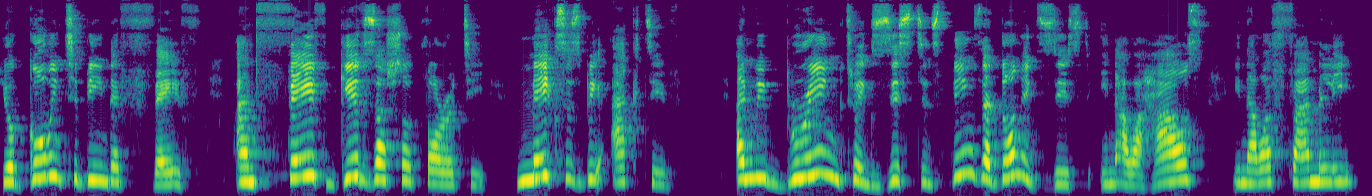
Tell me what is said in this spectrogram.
you're going to be in the faith. And faith gives us authority, makes us be active, and we bring to existence things that don't exist in our house, in our family.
